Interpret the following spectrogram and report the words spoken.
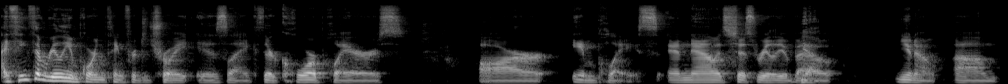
I think the really important thing for Detroit is like their core players are in place, and now it's just really about yeah. you know um,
